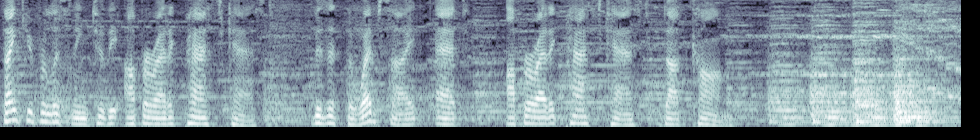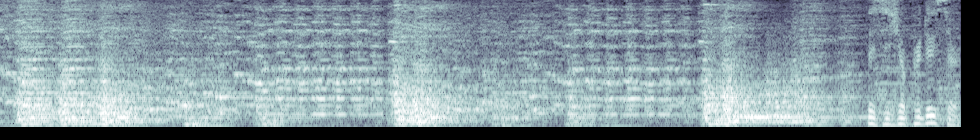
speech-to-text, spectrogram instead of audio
Thank you for listening to the Operatic Pastcast. Visit the website at operaticpastcast.com. This is your producer,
